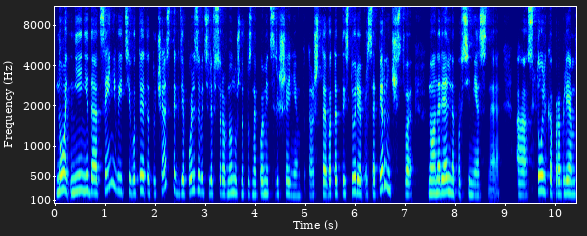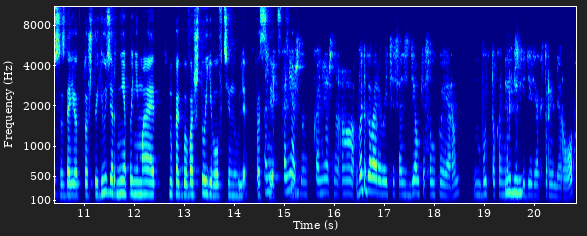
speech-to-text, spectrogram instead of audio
но не недооценивайте вот этот участок, где пользователя все равно нужно познакомить с решением, потому что вот эта история про соперничество, ну, она реально повсеместная. А столько проблем создает то, что юзер не понимает, ну, как бы во что его втянули Конечно, конечно. А, вы договариваетесь о сделке с ЛПРом, будь то коммерческий mm-hmm. директор или РОП,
